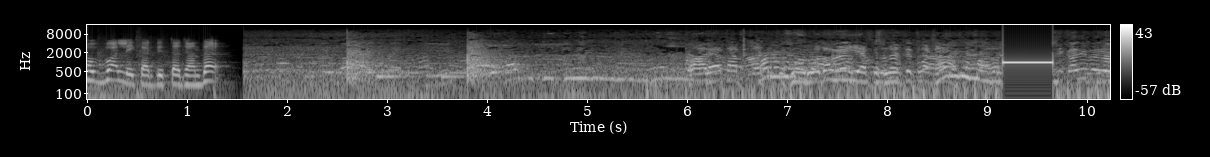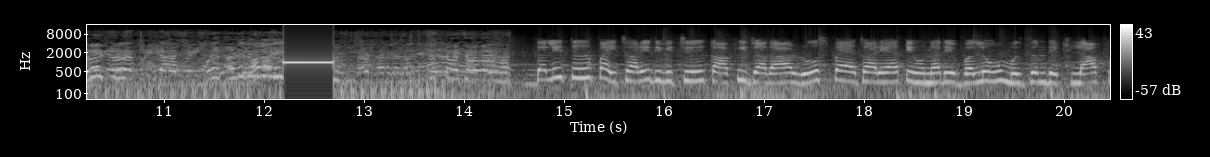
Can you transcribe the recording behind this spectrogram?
ਹਵਾਲੇ ਕਰ ਦਿੱਤਾ ਜਾਂਦਾ ਹੈ। ਪਾਲਿਆ ਤਾਂ ਕਸੂਰ ਉਹਦਾ ਵੀ ਹੈ ਕਸੂਰ ਤੇ ਤੁਹਾਡਾ। ਦਲਿਤ ਭਾਈਚਾਰੇ ਦੇ ਵਿੱਚ ਕਾਫੀ ਜ਼ਿਆਦਾ ਰੋਸ ਪਾਇਆ ਜਾ ਰਿਹਾ ਤੇ ਉਹਨਾਂ ਦੇ ਵੱਲੋਂ ਮੁਲਜ਼ਮ ਦੇ ਖਿਲਾਫ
